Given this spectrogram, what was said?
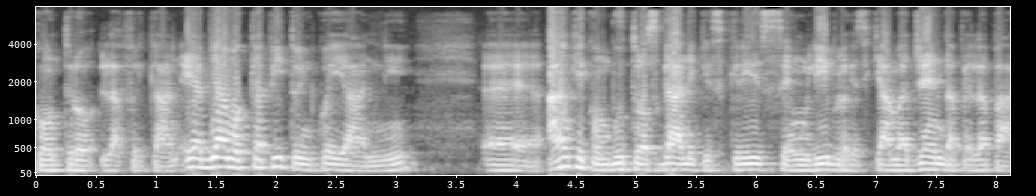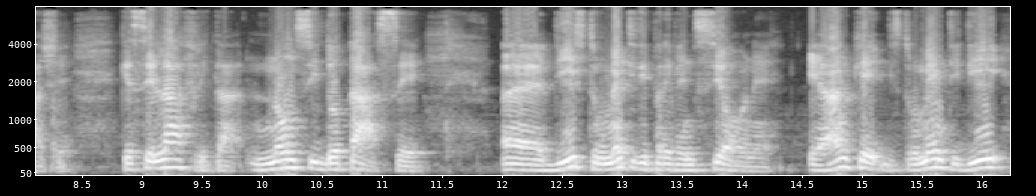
contro l'africano. E abbiamo capito in quei anni, eh, anche con Boutros Ghali che scrisse un libro che si chiama Agenda per la pace, che se l'Africa non si dotasse eh, di strumenti di prevenzione e anche di strumenti di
